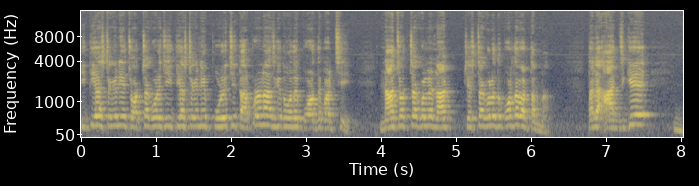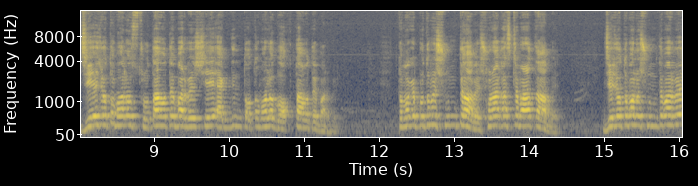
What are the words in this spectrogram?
ইতিহাসটাকে নিয়ে চর্চা করেছি, ইতিহাসটাকে নিয়ে পড়েছি, তারপরে না আজকে তোমাদের পড়াতে পারছি। না চর্চা করলে, না চেষ্টা করলে তো পড়তে পারতাম না। তাহলে আজকে যে যত ভালো শ্রোতা হতে পারবে, সে একদিন তত ভালো বক্তা হতে পারবে। তোমাকে প্রথমে শুনতে হবে শোনা কাজটা বাড়াতে হবে। যে যত ভালো শুনতে পারবে,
